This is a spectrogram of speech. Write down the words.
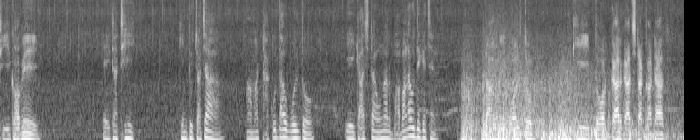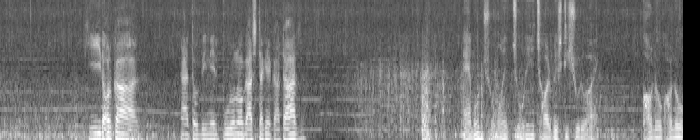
ঠিক হবে? এইটা ঠিক। কিন্তু চাচা, আমার ঠাকুরদাও বলতো এই গাছটা ওনার বাবারাও দেখেছেন। তাহলে বলতো কি দরকার গাছটা কাটার? কি দরকার এত দিনের পুরনো গাছটাকে কাটার? এমন সময় জোরে ঝড় বৃষ্টি শুরু হয়। ঘন ঘন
